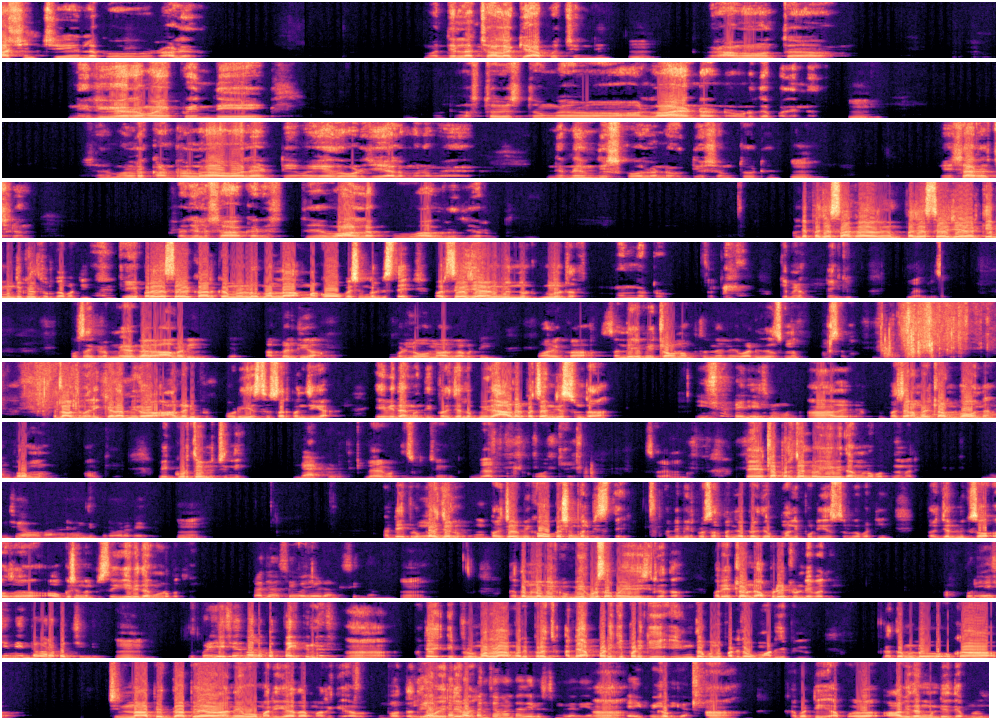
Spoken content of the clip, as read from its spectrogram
ఆశించి వీళ్ళకు రాలేదు. మధ్యలో చాలా గ్యాప్ వచ్చింది. గ్రామం అంతా నిర్వీర్యమైపోయింది అస్తవ్యస్తంగా లా అండ్ ఆర్డర్ కూడా దెబ్బతిన్నది. సరే మళ్ళీ కంట్రోల్ కావాలంటే ఏదో ఒకటి చేయాలి. మనం నిర్ణయం తీసుకోవాలన్న ఉద్దేశంతో. ఈసారి వచ్చినాం. ప్రజలు సహకరిస్తే వాళ్ళకు అభివృద్ధి జరుగుతుంది. అంటే ప్రజా సహకారం ప్రజా సేవ చేయడానికి ముందుకు వెళ్తారు కాబట్టి ఈ ప్రజా సేవ కార్యక్రమంలో మళ్ళా మాకు అవకాశం కల్పిస్తే వారికి సేవ చేయడానికి ముందు ముందుంటారు. ముందట ఓకే మేడం. థ్యాంక్ యూ ఒకసారి ఇక్కడ మేడం గారు ఆల్రెడీ అభ్యర్థిగా బడిలో ఉన్నారు కాబట్టి వారి యొక్క సందేహం ఎట్లా ఉండబోతుంది అనేది వాటిని తెలుసుకుందాం. ఎట్లా ఉంది మరి? ఇక్కడ మీరు ఆల్రెడీ పోటీ చేస్తూ సర్పంచ్గా ఏ విధంగా ఉంది? ప్రజల్లో మీరు ఆల్రెడీ ప్రచారం చేస్తుంటారా? ఈసారి చేసినాము ఆ, అదే. ప్రచారం ఎట్లా ఉంది? బాగుందా? బ్రహ్మ. ఓకే. మీకు గుర్తు ఏమి వచ్చింది బ్యాట్ గుర్తు. ఓకే. సరే అమ్మా. అంటే ఎట్లా ప్రజల్లో ఏ విధంగా ఉండబోతుంది మరి? మంచి అవగాహన ఉంది ఇప్పటి వరకు అయితే. అంటే ఇప్పుడు ప్రజలు ప్రజలు మీకు అవకాశం కల్పిస్తే అంటే మీరు ఇప్పుడు సర్పంచ్ అభ్యర్థి మళ్ళీ పోటీ చేస్తారు కాబట్టి ప్రజలు మీకు అవకాశం కల్పిస్తే ఏ విధంగా ఉండబోతుంది? ప్రజాసేవ చేయడానికి సిద్ధం. గతంలో మీరు మీరు కూడా సర్పంచ్ చేసారు కదా? మరి ఎట్లా ఉండే? అప్పుడు ఎట్లా ఉండేది అది? అప్పుడు చేసింది ఇంతవరకు వచ్చింది. ఇప్పుడు చేసేది మళ్ళీ కొత్త అవుతున్నది ఆ. అంటే ఇప్పుడు మళ్ళా మరి ప్రజ అంటే అప్పటికి ఇప్పటికి ఇంతకుముందు పట్టిన ఒక మాట చెప్పిండు గతంలో ఒక చిన్న పెద్ద అనే ఓ మర్యాద మరి పద్ధతి తెలుస్తుంది కాబట్టి ఆ విధంగా ఉండేది అప్పుడు.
